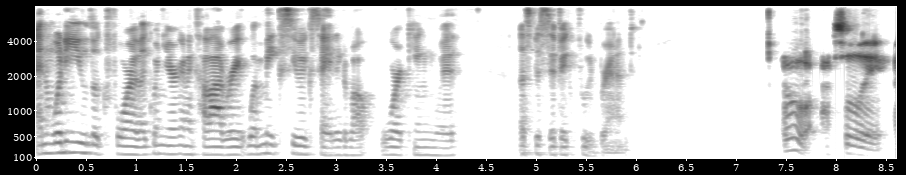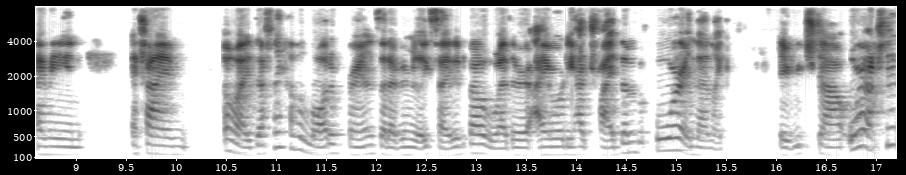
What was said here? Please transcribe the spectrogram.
and what do you look for like when you're going to collaborate? What makes you excited about working with a specific food brand? Oh absolutely. I mean if i'm oh i definitely have a lot of brands that i've been really excited about whether i already had tried them before and then like they reached out or actually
